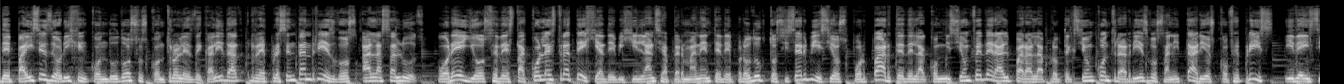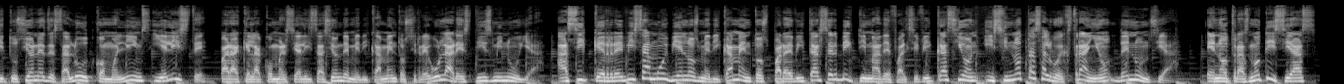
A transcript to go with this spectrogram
de países de origen con dudosos controles de calidad representan riesgos a la salud. Por ello, se destacó la estrategia de vigilancia permanente de productos y servicios por parte de la Comisión Federal para la Protección contra Riesgos Sanitarios COFEPRIS y de instituciones de salud como el IMSS y el ISTE para que la comercialización de medicamentos irregulares disminuya. Así que revisa muy bien los medicamentos para evitar ser víctima falsificación y si notas algo extraño, denuncia. En otras noticias,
